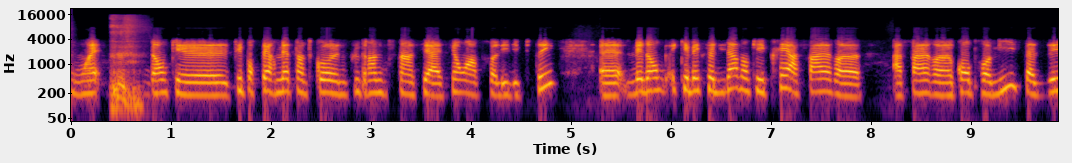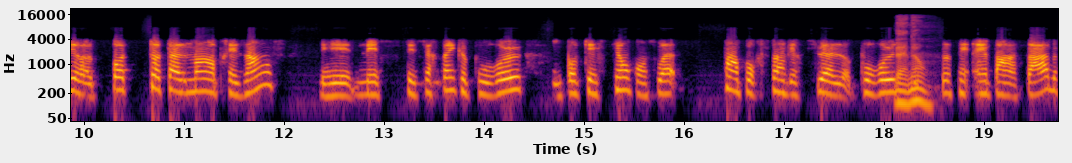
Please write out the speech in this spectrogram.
Ouais. Donc, euh, c'est pour permettre en tout cas une plus grande distanciation entre les députés. Euh, mais donc, Québec solidaire donc est prêt à faire euh, à faire un compromis, c'est-à-dire euh, pas totalement en présence, mais mais c'est certain que pour eux, il n'est pas question qu'on soit 100% virtuel. Pour eux, Ben non. ça c'est impensable.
